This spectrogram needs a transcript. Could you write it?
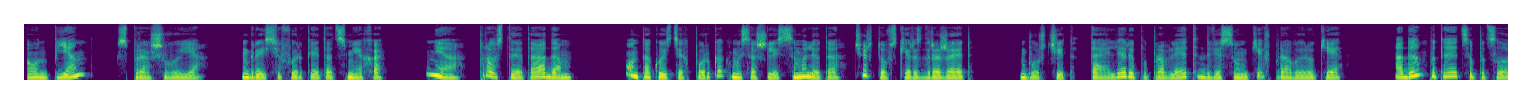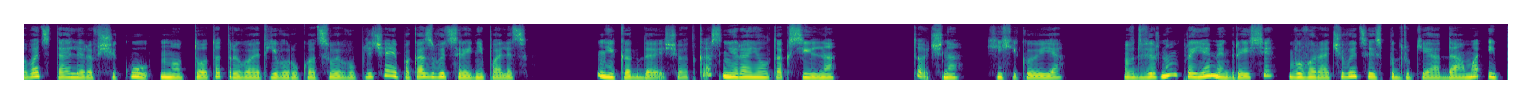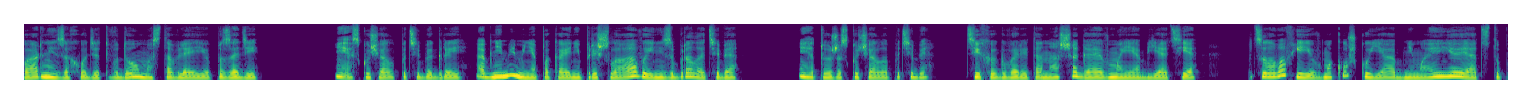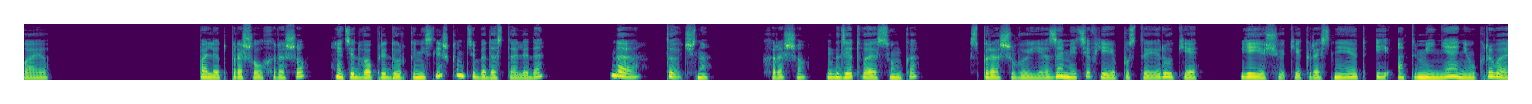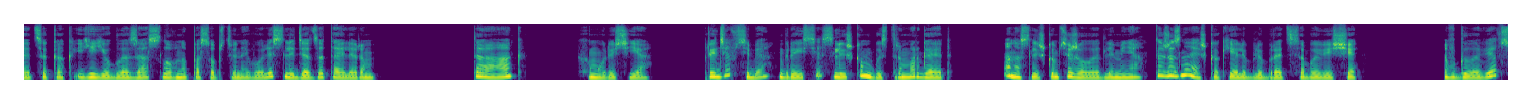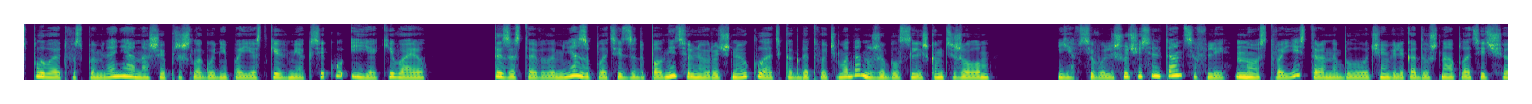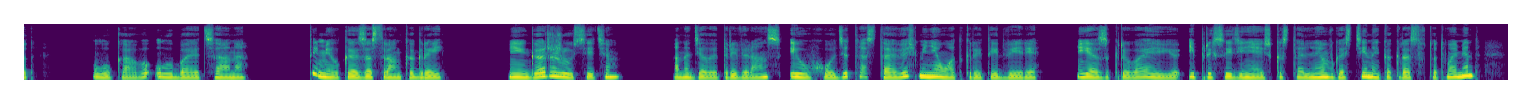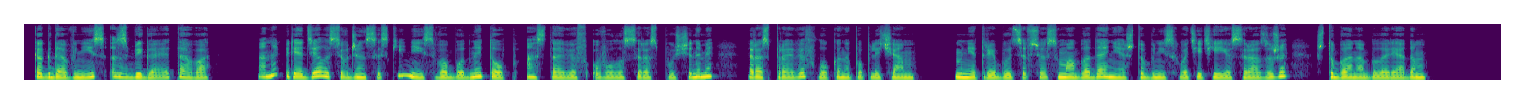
«Он пьян?» — спрашиваю я. Грейси фыркает от смеха. «Не, просто это Адам. Он такой с тех пор, как мы сошли с самолета, чертовски раздражает. Бурчит Тайлер и поправляет две сумки в правой руке. Адам пытается поцеловать Тайлера в щеку, но тот отрывает его руку от своего плеча и показывает средний палец. Никогда еще отказ не ранил так сильно. «Точно», — хихикаю я. В дверном проеме Грейси выворачивается из-под руки Адама, и парни заходят в дом, оставляя ее позади. «Я скучал по тебе, Грей. Обними меня, пока я не пришла, Ава, и не забрала тебя». «Я тоже скучала по тебе. — тихо говорит она, шагая в мои объятия. Поцеловав ее в макушку, я обнимаю ее и отступаю. Полет прошел хорошо? Эти два придурка не слишком тебя достали, да? Да, точно. Хорошо. Где твоя сумка? Спрашиваю я, заметив ее пустые руки. Ее щеки краснеют, и от меня не укрывается, как ее глаза, словно по собственной воле, следят за Тайлером. Так. Хмурюсь я. Придя в себя, Грейси слишком быстро моргает. Она слишком тяжелая для меня. Ты же знаешь, как я люблю брать с собой вещи. В голове всплывают воспоминания о нашей прошлогодней поездке в Мексику, и я киваю. Ты заставила меня заплатить за дополнительную ручную кладь, когда твой чемодан уже был слишком тяжелым. Я всего лишь учитель танцев, Ли, но с твоей стороны было очень великодушно оплатить счет. Лукаво улыбается она. Ты мелкая засранка, Грей. И горжусь этим. Она делает реверанс и уходит, оставив меня у открытой двери. Я закрываю ее и присоединяюсь к остальным в гостиной как раз в тот момент, когда вниз сбегает Ава. Она переоделась в джинсы скини и свободный топ, оставив волосы распущенными, расправив локоны по плечам. Мне требуется все самообладание, чтобы не схватить ее сразу же, чтобы она была рядом.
